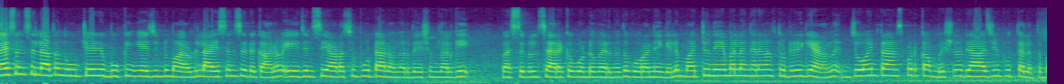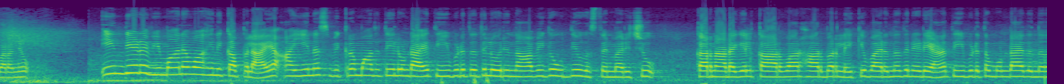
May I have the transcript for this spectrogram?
ലൈസൻസ് ഇല്ലാത്ത നൂറ്റേഴ് ബുക്കിംഗ് ഏജന്റുമാരോട് ലൈസൻസ് എടുക്കാനോ ഏജൻസി അടച്ചുപൂട്ടാനോ നിർദ്ദേശം നൽകി. ബസ്സുകൾ ചരക്ക് കൊണ്ടുവരുന്നത് കുറഞ്ഞെങ്കിലും മറ്റു നിയമലംഘനങ്ങൾ തുടരുകയാണെന്ന് joint transport commissioner Rajeev Puthalath പറഞ്ഞു. ഇന്ത്യയുടെ വിമാനവാഹിനി കപ്പലായ ഐ എൻ എസ് വിക്രമാദിത്യയിലുണ്ടായ തീപിടുത്തത്തിൽ ഒരു നാവിക ഉദ്യോഗസ്ഥൻ മരിച്ചു. കർണാടകയിൽ കാർവാർ ഹാർബറിലേക്ക് വരുന്നതിനിടെയാണ് തീപിടുത്തമുണ്ടായതെന്ന്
